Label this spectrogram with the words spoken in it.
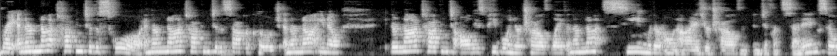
right. And they're not talking to the school and they're not talking to the soccer coach and they're not, you know, they're not talking to all these people in your child's life and they're not seeing with their own eyes your child in, in different settings. So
